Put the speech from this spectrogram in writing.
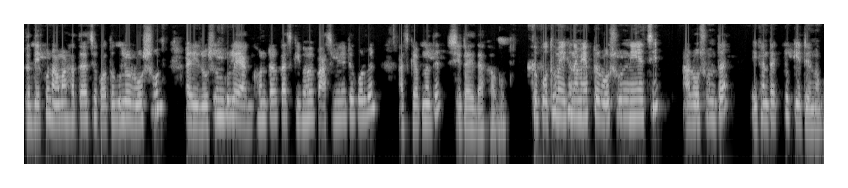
তো দেখুন, আমার হাতে আছে কতগুলো রসুন, আর এই রসুনগুলো এক ঘণ্টার কাজ কীভাবে পাঁচ মিনিটে করবেন, আজকে আপনাদের সেটাই দেখাবো। তো প্রথমে এখানে আমি একটা রসুন নিয়েছি, আর রসুনটা এখানটা একটু কেটে নেব।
